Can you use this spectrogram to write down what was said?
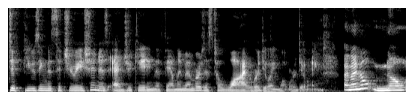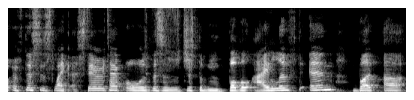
diffusing the situation is educating the family members as to why we're doing what we're doing. And I don't know if this is like a stereotype or was this is just the bubble I lived in, but uh,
